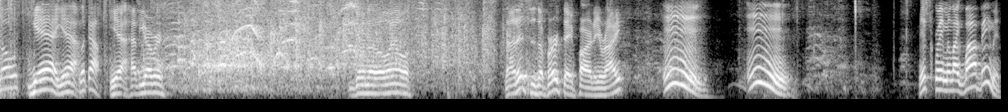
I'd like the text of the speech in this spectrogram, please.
those. yeah, yeah. Look out. Yeah, have you ever given it a little? Now this is a birthday party, right? You're screaming like Bob Beeman.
